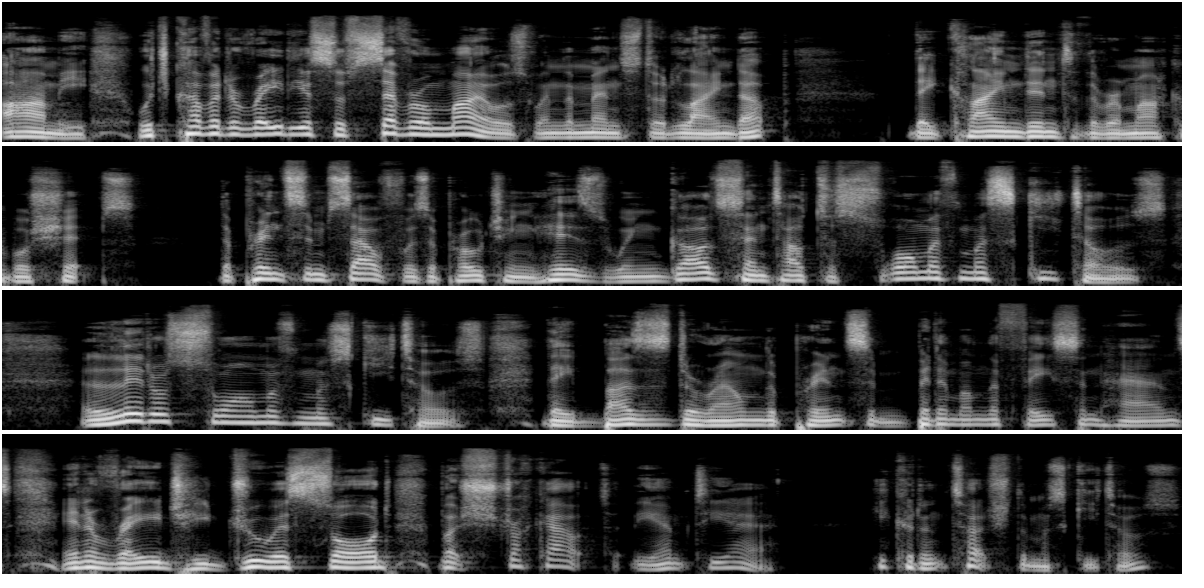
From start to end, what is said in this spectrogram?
army, which covered a radius of several miles when the men stood lined up. They climbed into the remarkable ships. The prince himself was approaching his when God sent out a swarm of mosquitoes. A little swarm of mosquitoes. They buzzed around the prince and bit him on the face and hands. In a rage, he drew his sword, but struck out at the empty air. He couldn't touch the mosquitoes.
